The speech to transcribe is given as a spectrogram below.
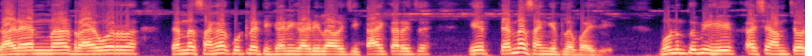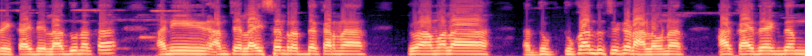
गाड्यांना ड्रायव्हर त्यांना सांगा कुठल्या ठिकाणी गाडी लावायची काय करायचं हे त्यांना सांगितलं पाहिजे. म्हणून तुम्ही हे असे आमच्यावर हे कायदे लादू नका आणि आमचे लायसन रद्द करणार किंवा आम्हाला दु दुकान दुसरीकडे हलवणार हा कायदा एकदम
